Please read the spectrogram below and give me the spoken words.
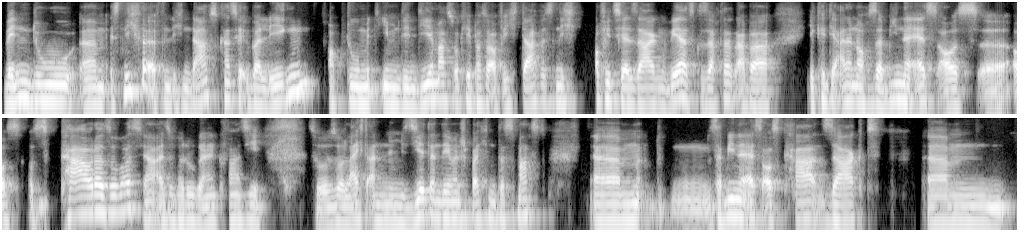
Wenn du ähm, es nicht veröffentlichen darfst, kannst du ja überlegen, ob du mit ihm den Deal machst, okay, pass auf, ich darf es nicht offiziell sagen, wer es gesagt hat, aber ihr kennt ja alle noch Sabine S. aus, äh, aus, aus K oder sowas, ja, also wenn du dann quasi so, so leicht anonymisiert dann dementsprechend das machst. Ähm, Sabine S. aus K. sagt, ähm,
